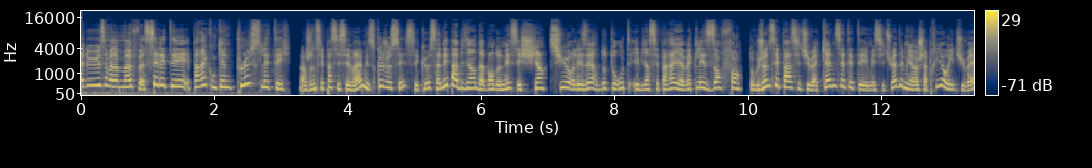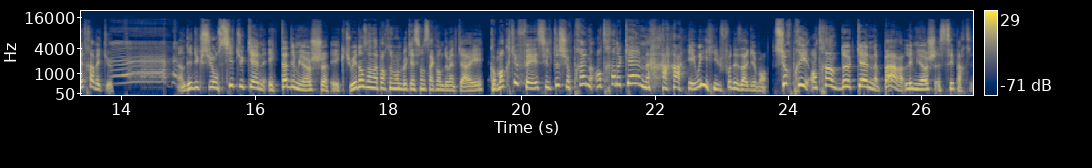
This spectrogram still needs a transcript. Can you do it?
Salut, c'est Madame Meuf, c'est l'été. Pareil qu'on ken plus l'été. Alors je ne sais pas si c'est vrai, mais ce que je sais, c'est que ça n'est pas bien d'abandonner ses chiens sur les aires d'autoroute. Eh bien c'est pareil avec les enfants. Donc je ne sais pas si tu vas ken cet été, mais si tu as des mioches, a priori tu vas être avec eux. En déduction, si tu ken et que t'as des mioches et que tu es dans un appartement de location de 52 mètres carrés, comment que tu fais s'ils te surprennent en train de ken? Et oui, il faut des arguments. Surpris en train de ken par les mioches, c'est parti.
